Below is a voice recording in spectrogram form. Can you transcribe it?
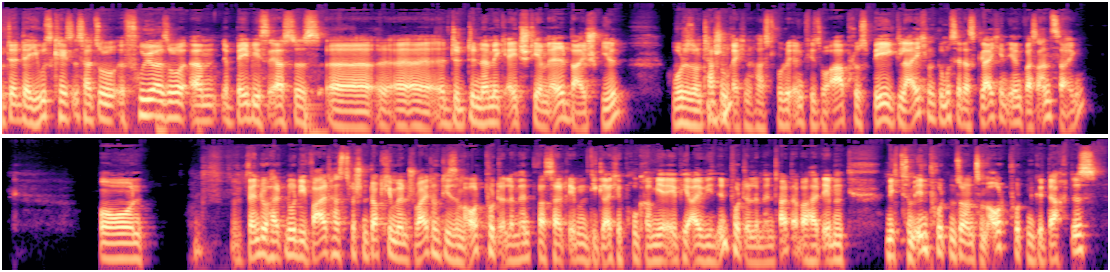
der, der Use Case ist halt so früher so ähm, Babys erstes äh, äh, Dynamic HTML Beispiel, wo du so einen Taschenrechner hast, wo du irgendwie so A plus B gleich und du musst ja das gleiche in irgendwas anzeigen. Und wenn du halt nur die Wahl hast zwischen Document Write und diesem Output-Element, was halt eben die gleiche Programmier-API wie ein Input-Element hat, aber halt eben nicht zum Inputen, sondern zum Outputen gedacht ist.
